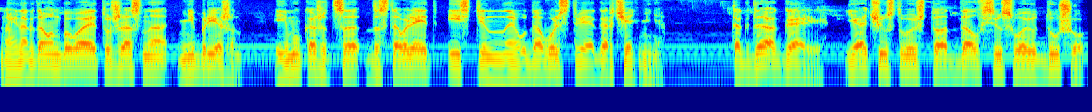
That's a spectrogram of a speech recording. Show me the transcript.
Но иногда он бывает ужасно небрежен, и ему, кажется, доставляет истинное удовольствие огорчать меня. Тогда, Гарри, я чувствую, что отдал всю свою душу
